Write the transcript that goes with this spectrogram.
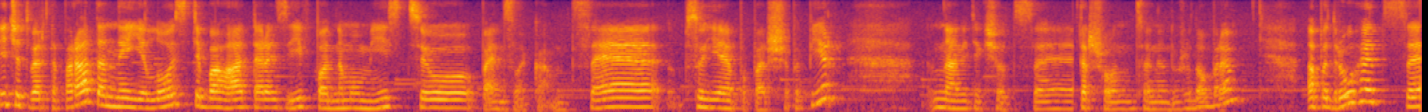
І четверта порада: не їлості багато разів по одному місцю пензлика. Це псує, по-перше, папір, навіть якщо це таршон, це не дуже добре. А по-друге, це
